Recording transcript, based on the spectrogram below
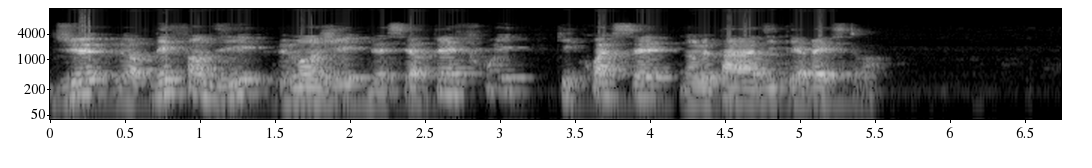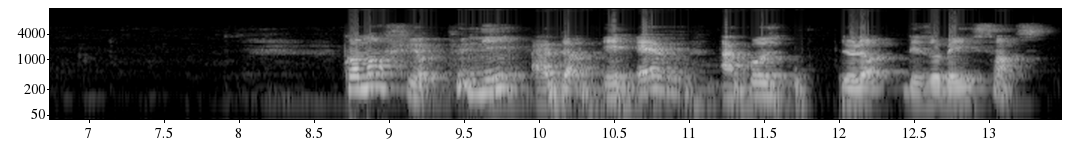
Dieu leur défendit de manger de certains fruits qui croissaient dans le paradis terrestre. Comment furent punis Adam et Ève à cause de leur désobéissance?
